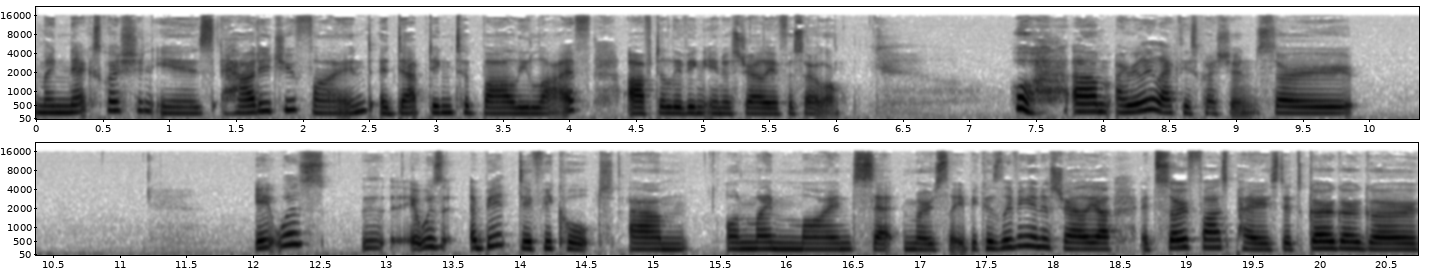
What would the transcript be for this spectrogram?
my next question is How did you find adapting to Bali life after living in Australia for so long? Whew, um, I really like this question. So it was it was a bit difficult um, on my mindset mostly because living in Australia, it's so fast paced, it's go, go, go.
